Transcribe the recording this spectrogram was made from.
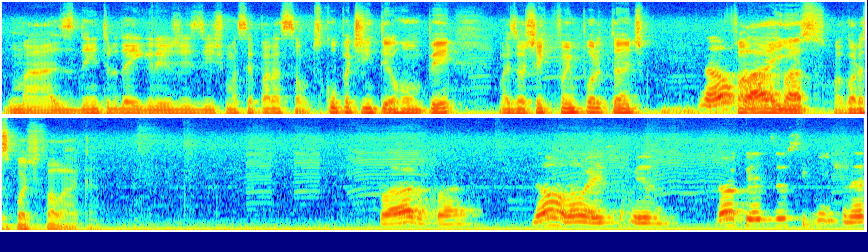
mas dentro da igreja existe uma separação. Desculpa te interromper, mas eu achei que foi importante Não, falar claro, isso. Claro. Agora você pode falar, cara. Claro, claro. Não, não, é isso mesmo. Não, eu queria dizer o seguinte, né,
